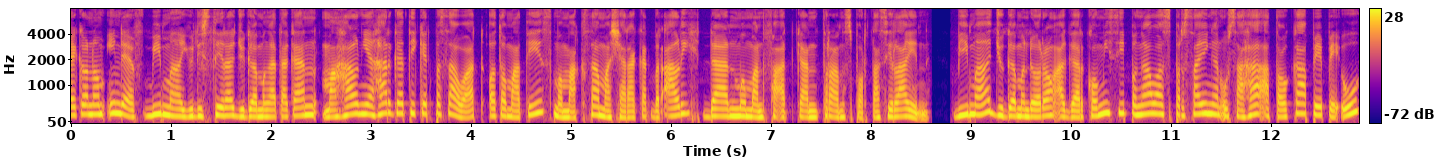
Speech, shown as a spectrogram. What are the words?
Ekonom Indef Bima Yudhistira juga mengatakan mahalnya harga tiket pesawat otomatis memaksa masyarakat beralih dan memanfaatkan transportasi lain. Bima juga mendorong agar Komisi Pengawas Persaingan Usaha atau KPPU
